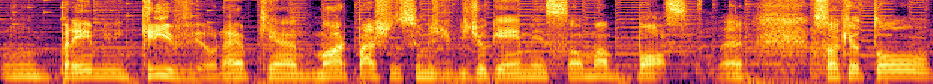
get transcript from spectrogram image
um prêmio incrível, né? Porque a maior parte dos filmes de videogame são uma bosta, né? Só que eu tô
